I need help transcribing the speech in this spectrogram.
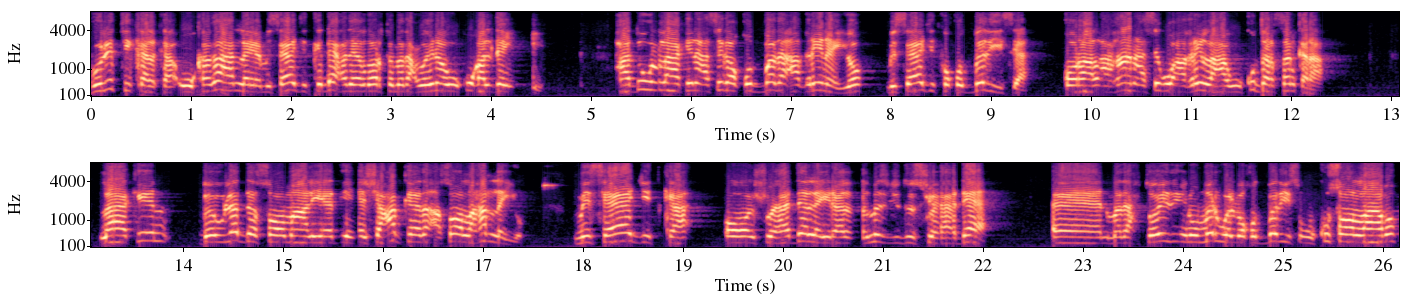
politicalka uu kaga hadlaya masaajidka dhexdeeda horta madaxweynaha uu ku qaldan yahi hadduu laakiin asiga khudbada aqrinayo masaajidka khudbadiisa qoraal ahaan asiga uu aqrin lahaa wuu ku darsan karaa. Laakiin dowladda soomaaliyeed ee shacabkeeda asoo la hadlayo masaajidka oo shuhada la yidhahdo masjidu shuhadaa madaxtooyadu inuu mar walba khudbadiisa uu ku soo laabo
